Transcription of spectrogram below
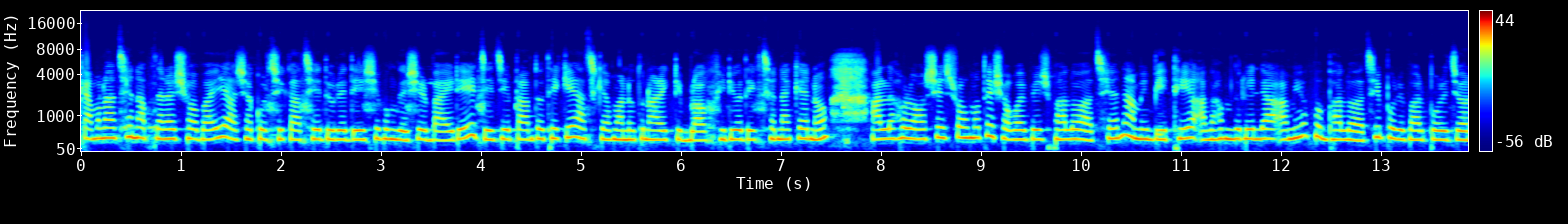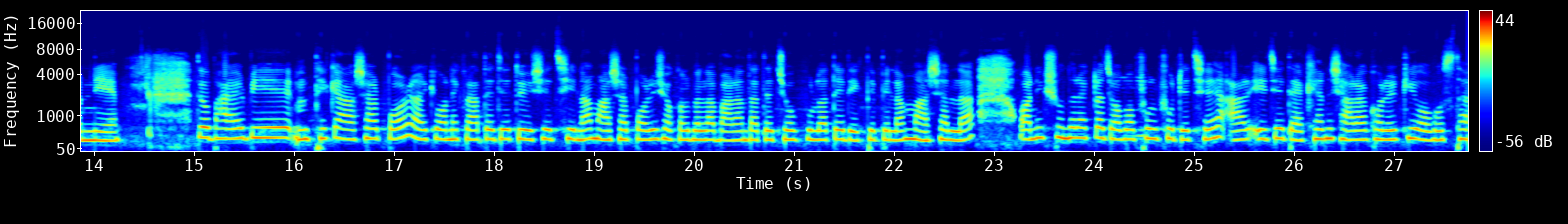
কেমন আছেন আপনারা সবাই? আশা করছি কাছে, দূরে দেশ এবং দেশের বাইরে যে যে প্রান্ত থেকে আজকে আমার নতুন আরেকটি ব্লগ ভিডিও দেখছেন না কেন, আল্লাহর অশেষ রহমতে সবাই বেশ ভালো আছেন। আমি বিথি, আলহামদুলিল্লাহ, আমিও খুব ভালো আছি পরিবার পরিজন নিয়ে। তো ভাইয়ের বিয়ে থেকে আসার পর আর কি অনেক রাতে যেহেতু এসেছিলাম, আসার পরই সকালবেলা বারান্দাতে চোখ বুলাতে দেখতে পেলাম মাসাল্লাহ অনেক সুন্দর একটা জবা ফুল ফুটেছে। আর এই যে দেখেন সারা ঘরের কি অবস্থা।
